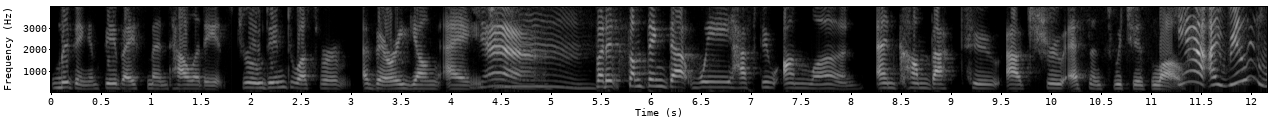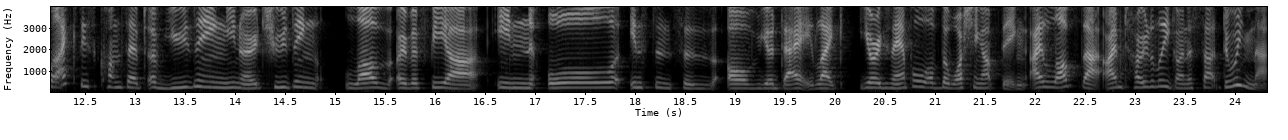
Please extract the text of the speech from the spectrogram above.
living and fear-based mentality it's drilled into us from a very young age yeah mm. but it's something that we have to unlearn and come back to our true essence which is love yeah i really like this concept of using you know choosing love over fear in all instances of your day. Like your example of the washing up thing. I love that. I'm totally going to start doing that.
